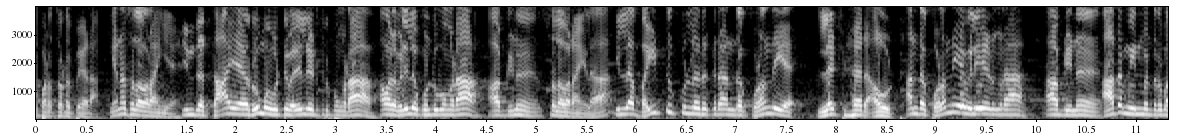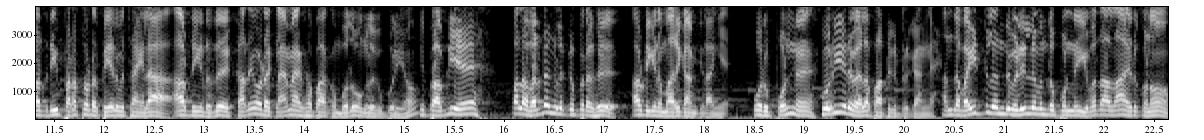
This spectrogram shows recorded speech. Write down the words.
அப்படிங்கறதான் படத்தோட பேரா. என்ன சொல்ல வராங்க? இந்த தாயை ரூமை விட்டு வெளியில எடுத்துட்டு போங்கடா. அவளை வெளியில கொண்டு போங்கடா அப்படின்னு சொல்ல வராங்களா? இல்ல வயிற்றுக்குள்ள இருக்கிற அந்த குழந்தைய லெட் ஹர் அவுட் அந்த குழந்தைய வெளியே எடுங்கடா அப்படின்னு அதை மீன் பண்ற மாதிரி படத்தோட பேர் வச்சாங்களா அப்படிங்கிறது கதையோட கிளைமேக்ஸை பார்க்கும்போது உங்களுக்கு புரியும். இப்ப அப்படியே பல வருடங்களுக்கு பிறகு அப்படிங்கிற மாதிரி காமிக்கிறாங்க. ஒரு பொண்ணு கொரியர் வேலை பார்த்துக்கிட்டு இருக்காங்க. அந்த வயித்துல இருந்து வெளியில வந்த பொண்ணு இவதா தான் இருக்கணும்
